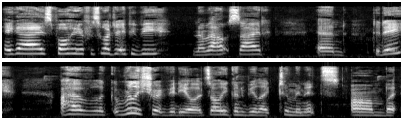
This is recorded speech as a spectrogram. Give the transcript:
Hey guys, Paul here from Squadron APB, and I'm outside, and today I have like a really short video. It's only going to be like two minutes. Um, but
